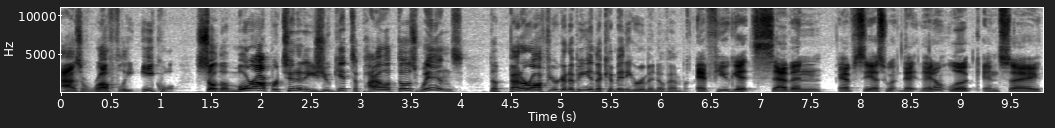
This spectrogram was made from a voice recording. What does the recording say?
as roughly equal. So the more opportunities you get to pile up those wins, the better off you're going to be in the committee room in November. If you get seven FCS wins, they, they don't look and say,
